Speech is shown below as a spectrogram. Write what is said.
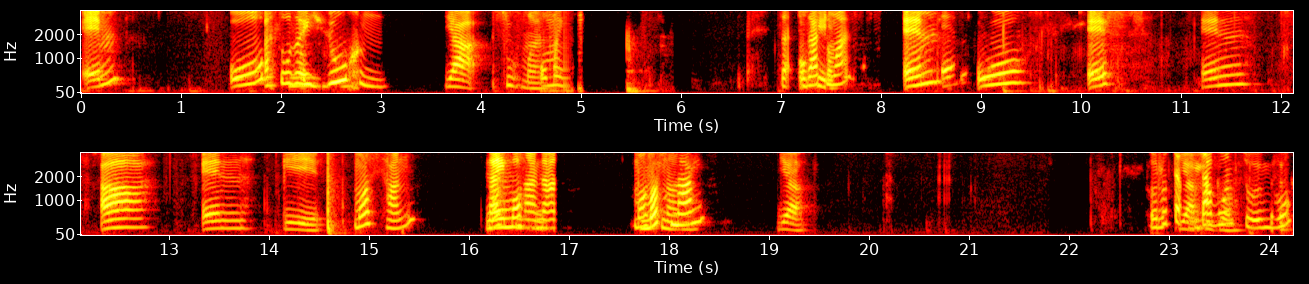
M. O. Ach so, soll ich suchen? Ja, such mal. Oh mein Sa Okay. Sag nochmal. M O S N A N G. Mosshang? Nein, Mosnang. Mosnang. Mosnang? Ja. Oder? Ja, da wohnst du irgendwo?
